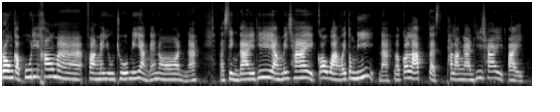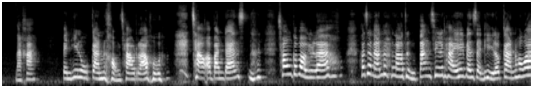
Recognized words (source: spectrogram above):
ตรงกับผู้ที่เข้ามาฟังใน YouTube นี้อย่างแน่นอนนะ แต่สิ่งใดที่ยังไม่ใช่ก็วางไว้ตรงนี้นะ แล้วก็รับแต่พลังงานที่ใช่ไปนะคะ เป็นที่รู้กันของชาวเรา ชาว abundance ช่องก็บอกอยู่แล้ว เพราะฉะนั้นเราถึงตั้งชื่อไทยให้เป็นเศรษฐีแล้วกัน เพราะว่า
